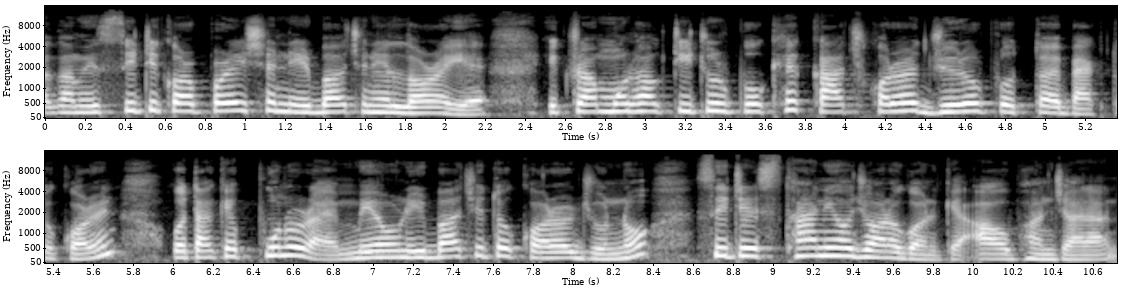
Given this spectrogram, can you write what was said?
আগামী সিটি কর্পোরেশন নির্বাচনের লড়াইয়ে ইকরামুল হক টিটুর পক্ষে কাজ করার দৃঢ় প্রত্যয় ব্যক্ত করেন ও তাকে পুনরায় মেয়র নির্বাচিত করার জন্য সিটির স্থানীয় জনগণকে আহ্বান জানান।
